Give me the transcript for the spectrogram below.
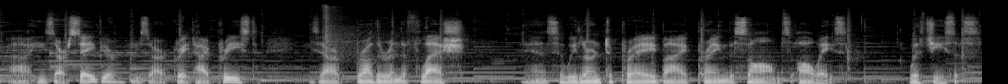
Uh, he's our Savior, He's our great high priest, He's our brother in the flesh. And so we learn to pray by praying the Psalms always with Jesus.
